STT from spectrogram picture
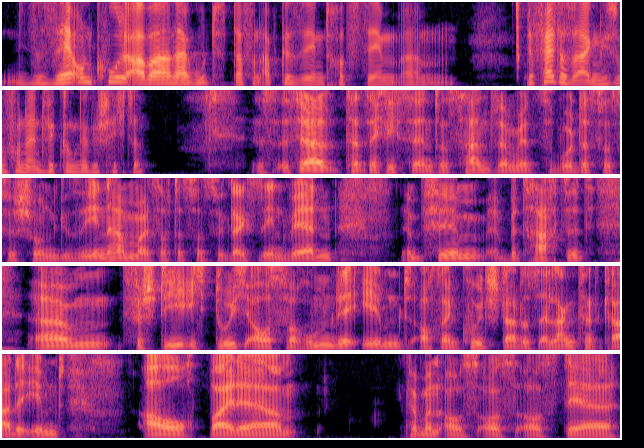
sehr uncool, aber na gut, davon abgesehen, trotzdem ähm, gefällt das eigentlich so von der Entwicklung der Geschichte. Es ist ja tatsächlich sehr interessant, wenn man jetzt sowohl das, was wir schon gesehen haben, als auch das, was wir gleich sehen werden, im Film betrachtet, ähm, verstehe ich durchaus, warum der eben auch seinen Kultstatus erlangt hat, gerade eben auch bei der, wenn man aus, aus, aus der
